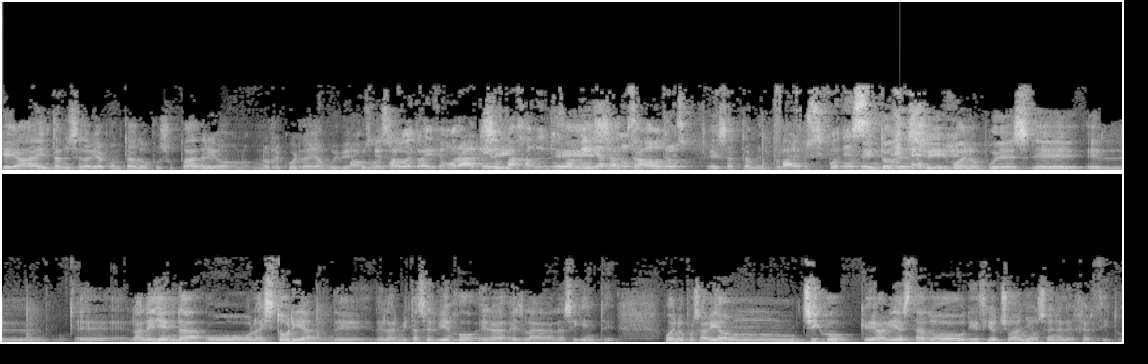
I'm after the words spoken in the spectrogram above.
que a él también se le había contado pues su padre o no, no recuerda ya muy bien Vamos, cómo que es algo de tradición oral que ha Sí, ido pasando en tu familia de unos a otros. Exactamente. Vale, pues si puedes... Entonces, sí, bueno, pues eh, el- eh, la leyenda o la historia de, de la ermita el Viejo era, es la, la siguiente. Bueno, pues había un chico que había estado 18 años en el ejército.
